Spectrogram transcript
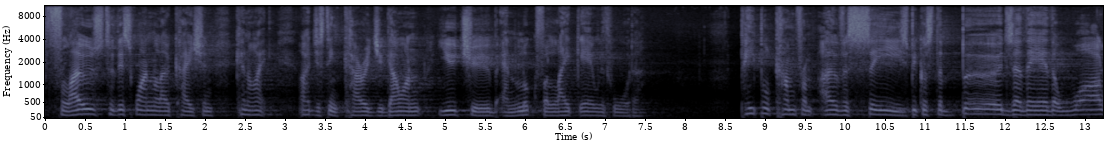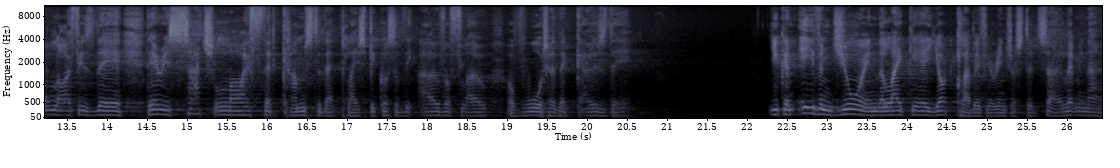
flows to this one location, can I, I just encourage you go on YouTube and look for Lake Eyre with water. People come from overseas because the birds are there, the wildlife is there. There is such life that comes to that place because of the overflow of water that goes there. You can even join the Lake Eyre Yacht Club if you're interested, so let me know.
